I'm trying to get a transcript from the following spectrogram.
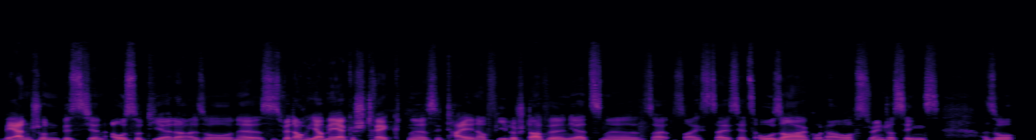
werden schon ein bisschen aussortierter. Also, ne, es, es, wird auch ja mehr gestreckt, ne? Sie teilen auch viele Staffeln jetzt, ne? Sei, sei, sei es jetzt Ozark oder auch Stranger Things. Also,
